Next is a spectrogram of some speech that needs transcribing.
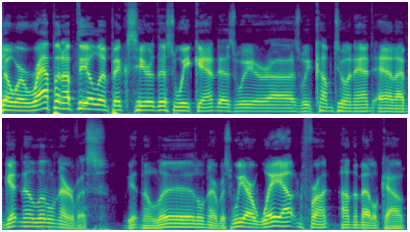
So we're wrapping up the Olympics here this weekend as we're uh, as we come to an end, and I'm getting a little nervous. I'm Getting a little nervous. We are way out in front on the medal count,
